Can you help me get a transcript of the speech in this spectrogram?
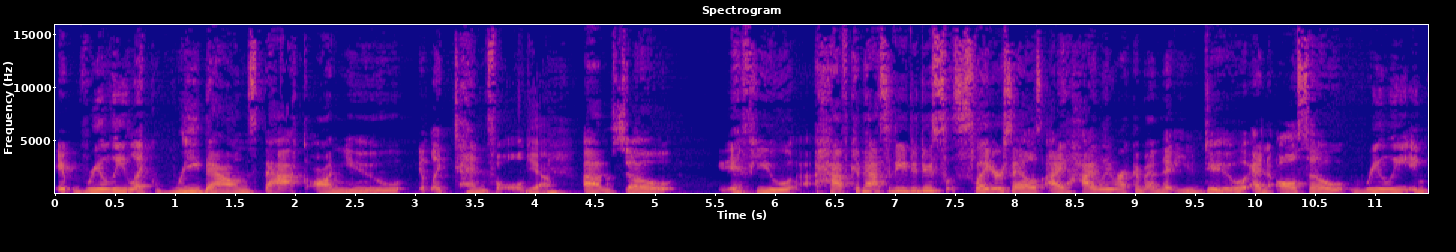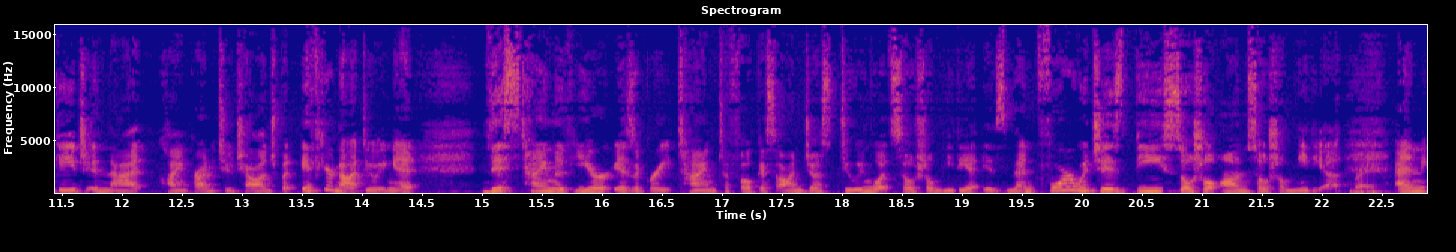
it really like rebounds back on you like tenfold. Yeah. Um. So if you have capacity to do Sleigh Your sales, I highly recommend that you do, and also really engage in that client gratitude challenge. But if you're not doing it, this time of year is a great time to focus on just doing what social media is meant for, which is be social on social media. Right. And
